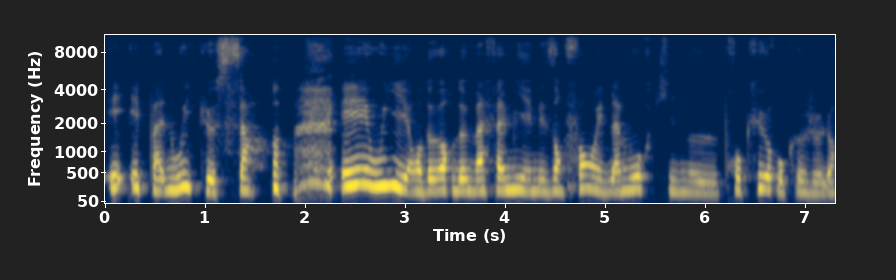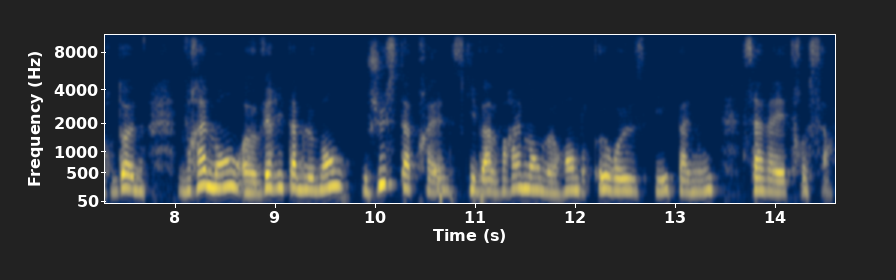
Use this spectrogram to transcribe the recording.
et épanouie que ça. et oui, en dehors de ma famille et mes enfants et de l'amour qu'ils me procurent ou que je leur donne, vraiment, euh, véritablement, juste après, ce qui va vraiment me rendre heureuse et épanouie, ça va être ça.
